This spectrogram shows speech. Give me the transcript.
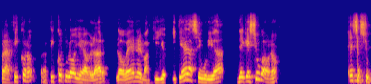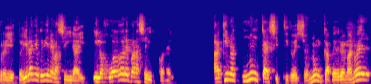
Francisco no. Francisco tú lo oyes hablar, lo ves en el banquillo y tiene la seguridad de que suba o no, ese es su proyecto. Y el año que viene va a seguir ahí. Y los jugadores van a seguir con él. Aquí no, nunca ha existido eso. Nunca. Pedro Emanuel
